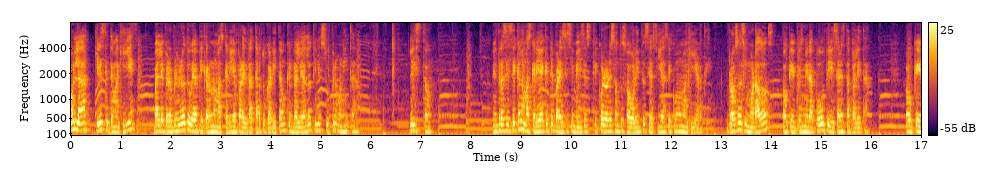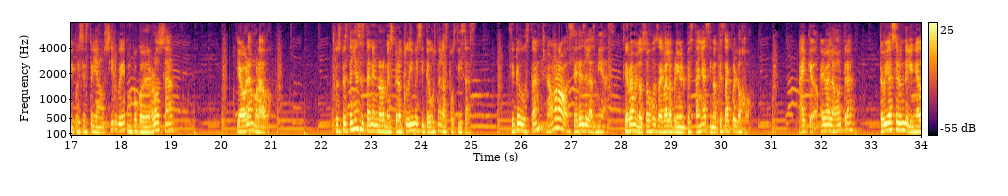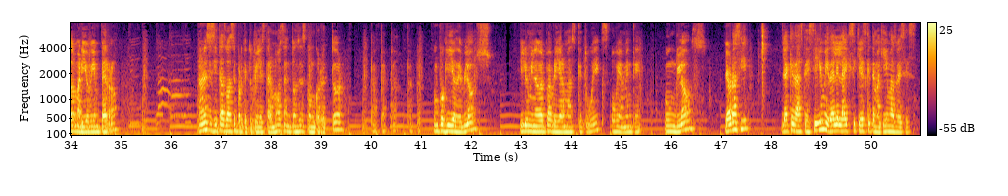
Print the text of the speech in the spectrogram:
Hola, ¿quieres que te maquille? Vale, pero primero te voy a aplicar una mascarilla para hidratar tu carita, aunque en realidad la tienes súper bonita. Listo. Mientras se seca la mascarilla, ¿qué te parece si me dices qué colores son tus favoritos y así sé cómo maquillarte? ¿Rosas y morados? Ok, pues mira, puedo utilizar esta paleta. Ok, pues esto ya nos sirve. Un poco de rosa. Y ahora morado. Tus pestañas están enormes, pero tú dime si te gustan las postizas. ¿Sí te gustan? Vámonos, eres de las mías. Ciérrame los ojos, ahí va la primera pestaña, si no te saco el ojo. Ahí quedó. Ahí va la otra. Te voy a hacer un delineado amarillo bien perro. No necesitas base porque tu piel está hermosa, entonces con corrector. Un poquillo de blush. Iluminador para brillar más que tu ex, obviamente. Un gloss. Y ahora sí, ya quedaste. Sígueme y dale like si quieres que te maquille más veces.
